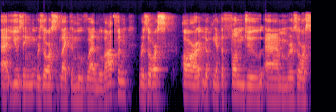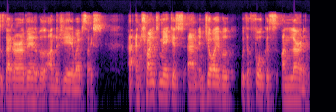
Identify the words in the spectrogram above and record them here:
uh, using resources like the Move Well, Move Often resource or looking at the Fundu um, resources that are available on the GA website and trying to make it um, enjoyable with a focus on learning.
